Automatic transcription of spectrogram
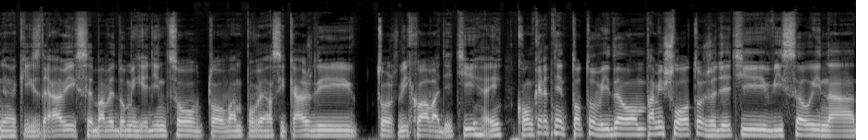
nejakých zdravých, sebavedomých jedincov, to vám povie asi každý, kto vychováva deti, hej. Konkrétne toto video, tam išlo o to, že deti vyseli na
